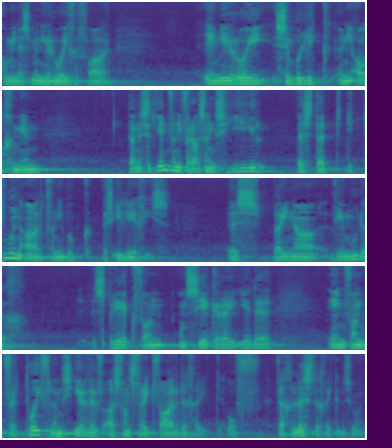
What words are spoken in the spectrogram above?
kommunisme en die rooi gevaar en die rooi simboliek in die algemeen dan is dit een van die verrassings hier is dat die toonaard van die boek is elegies is byna weemoedig spreek van onsekerhede en van vertwyfelings eerder as van strydvaardigheid of veglustigheid en so aan.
